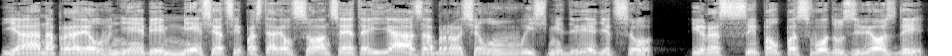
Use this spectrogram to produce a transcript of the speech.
Я направил в небе месяц и поставил солнце. Это я забросил ввысь медведицу» и рассыпал по своду звезды.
